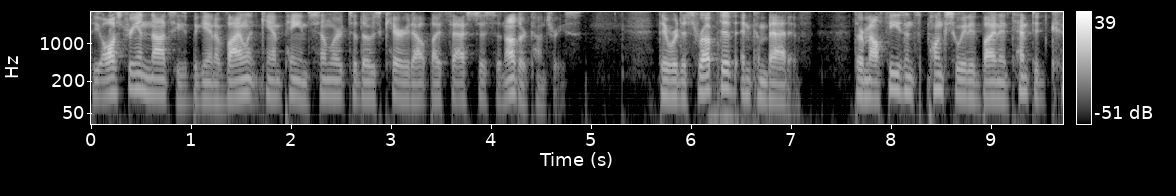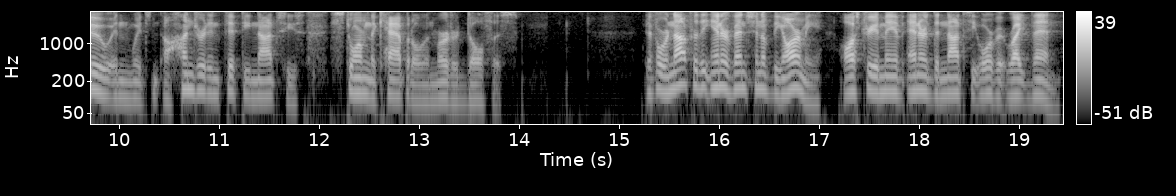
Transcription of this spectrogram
the Austrian Nazis began a violent campaign similar to those carried out by fascists in other countries. They were disruptive and combative, their malfeasance punctuated by an attempted coup in which 150 Nazis stormed the capital and murdered Dollfuss. If it were not for the intervention of the army, Austria may have entered the Nazi orbit right then.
